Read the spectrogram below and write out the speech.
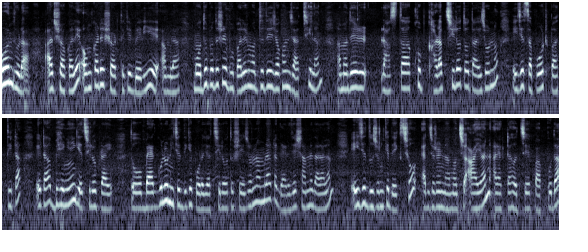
বন্ধুরা, আজ সকালে ওঙ্কারেশ্বর থেকে বেরিয়ে আমরা মধ্যপ্রদেশের ভোপালের মধ্যে দিয়ে যখন যাচ্ছিলাম, আমাদের রাস্তা খুব খারাপ ছিল তো তাই জন্য এই যে সাপোর্ট পাত্তিটা এটা ভেঙেই গেছিল প্রায়। তো ব্যাগগুলো নিচের দিকে পড়ে যাচ্ছিল, তো সেই জন্য আমরা একটা গ্যারেজের সামনে দাঁড়ালাম। এই যে দুজনকে দেখছ, একজনের নাম হচ্ছে আয়ান আর একটা হচ্ছে পাপ্পুদা।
